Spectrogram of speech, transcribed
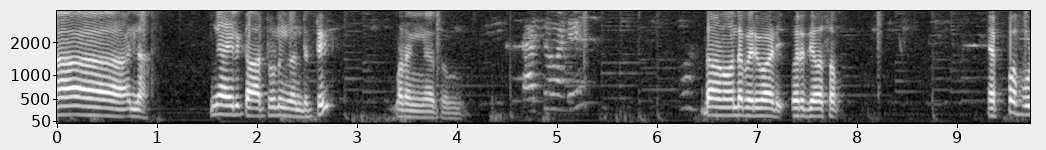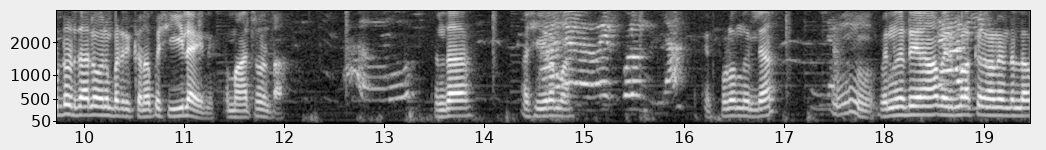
ആ അല്ല ഞാൻ അതിൽ കാർട്ടൂണും കണ്ടിട്ട് ഇവിടെ ഇങ്ങനെ തിന്നു. കാശ് വേണ്ടേ ഇതാണ് അവന്റെ പരിപാടി ഒരു ദിവസം. എപ്പോൾ ഫുഡ് കൊടുത്താലും ഓനും ഇവിടെ ഇരിക്കണം അപ്പോൾ ശീലായിന്. മാറ്റണം കേട്ടാ എന്താ? ആ ശീലം എപ്പോഴൊന്നുമില്ല. എന്നിട്ട് ഞാൻ വരുമ്പോഴൊക്കെ കാണണ്ടല്ലോ?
